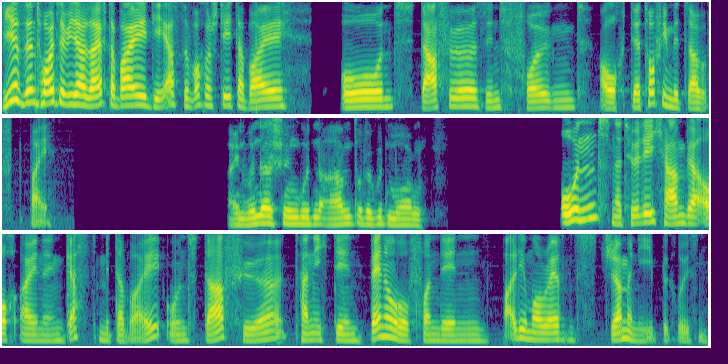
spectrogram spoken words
Wir sind heute wieder live dabei. Die erste Woche steht dabei. Und dafür sind folgend auch der Toffi mit dabei. Einen wunderschönen guten Abend oder guten Morgen. Und natürlich haben wir auch einen Gast mit dabei. Und dafür kann ich den Benno von den Baltimore Ravens Germany begrüßen.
